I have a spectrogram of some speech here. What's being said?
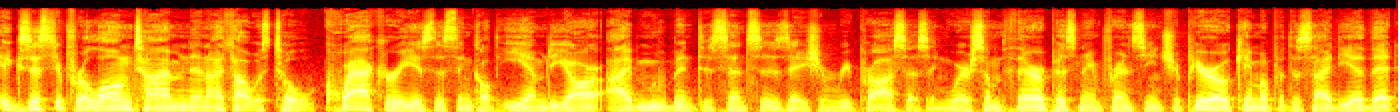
existed for a long time and I thought was total quackery is this thing called EMDR, eye movement desensitization reprocessing, where some therapist named Francine Shapiro came up with this idea that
